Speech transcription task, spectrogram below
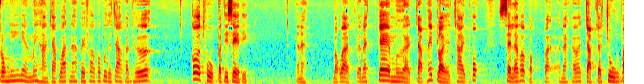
ตรงนี้เนี่ยไม่ห่างจากวัดนะ ไปเฝ้าพระพุทธเจ้ากันเถอะก็ถูกปฏิเสธอีกนะบอกว่านะแก้มือจับให้ปล่อยชายพก เสร็จแล้วก็บอกนะว่าจับจะจูงไป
